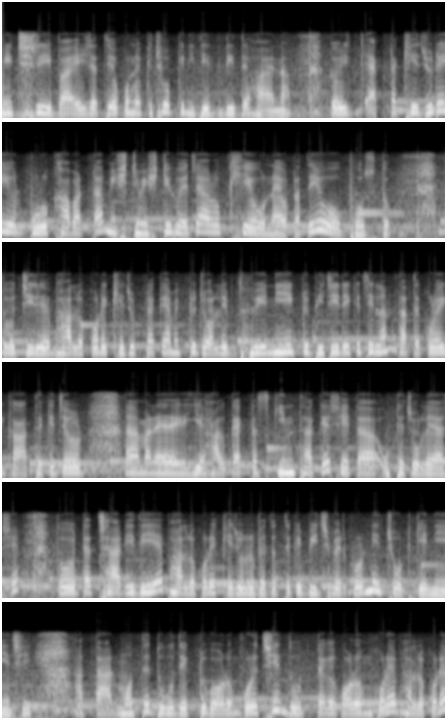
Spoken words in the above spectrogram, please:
মিছরি বা এই জাতীয় কোনো কিছু ওকে নিতে দিতে হয় না। তো ওই একটা খেজুরেই ওর পুরো খাবারটা মিষ্টি মিষ্টি হয়ে যায়, আর ও খেয়েও নেয়, ওটাতেই ও অভ্যস্ত। তো চিড়ে ভালো করে খেজুরটাকে আমি একটু জলে ধুয়ে নিয়ে একটু ভিজিয়ে রেখেছিলাম, তাতে করে ওই গা থেকে যে ওর মানে ইয়ে হালকা একটা স্কিন থাকে, সেটা উঠে চলে আসে। তো ওটা ছাড়ি দিয়ে ভালো করে খেজুরের ভেতর থেকে বীজ বের করে নিয়ে চটকে নিয়েছি। আর তার মধ্যে দুধ একটু গরম করেছি, দুধটাকে গরম করে ভালো করে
